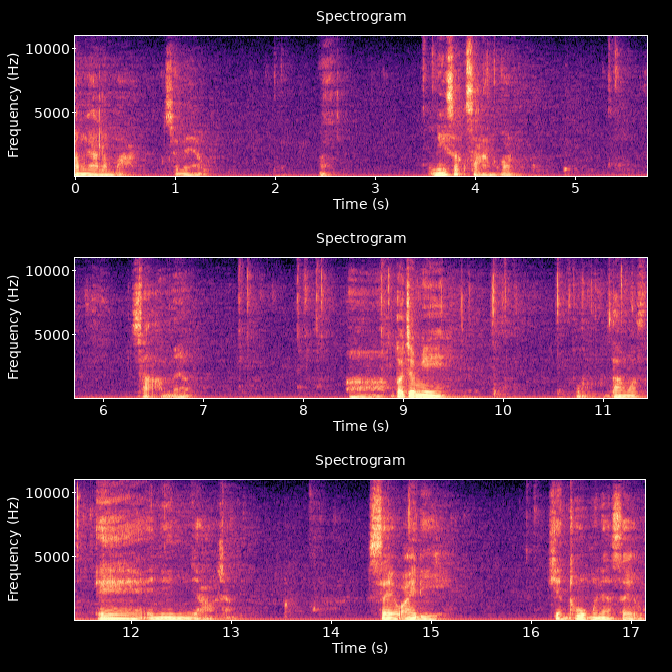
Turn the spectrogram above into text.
ทำงานลำบากใช่ไหมครับอันนี้สักสามก่อนสามนะครับอ่าก็จะมี ผมตั้งว่า เอ๊ไอ้นี่มันยาวจัง เซลล์ไอดีเขียนถูกไหมเนี่ยเซลล์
